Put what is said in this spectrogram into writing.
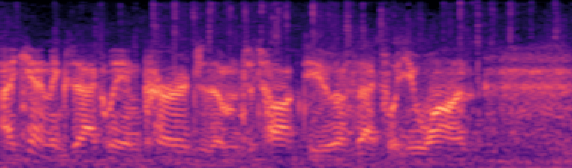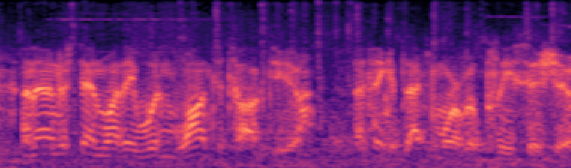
I can't exactly encourage them to talk to you if that's what you want. And I understand why they wouldn't want to talk to you. I think if that's more of a police issue.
